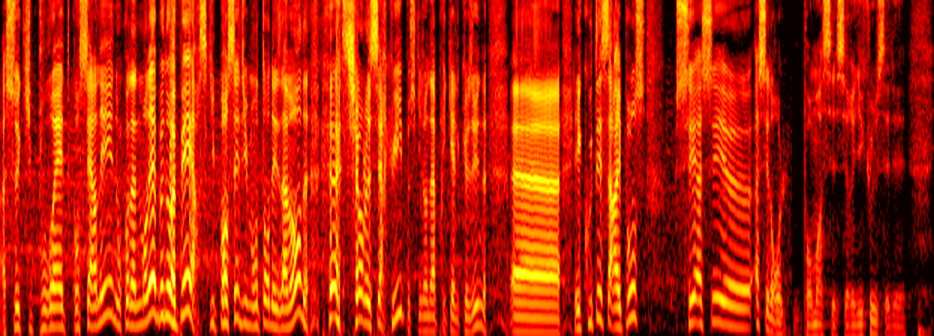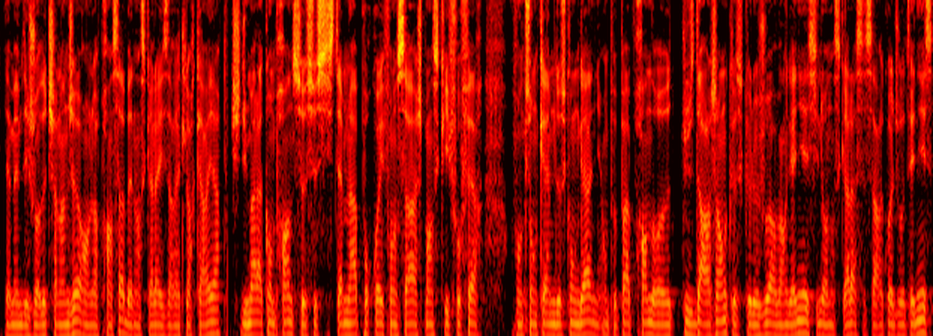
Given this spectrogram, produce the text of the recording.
à, ceux qui pourraient être concernés. Donc, on a demandé à Benoît Père ce qu'il pensait du montant des amendes sur le circuit, parce qu'il en a pris quelques-unes. Écoutez sa réponse c'est assez, euh, assez drôle. Pour moi, c'est ridicule. Il y a même des joueurs de challenger, on leur prend ça, ben dans ce cas-là, ils arrêtent leur carrière. J'ai du mal à comprendre ce, ce système-là, pourquoi ils font ça. Je pense qu'il faut faire en fonction quand même de ce qu'on gagne. On peut pas prendre plus d'argent que ce que le joueur va en gagner. Sinon, dans ce cas-là, ça sert à quoi de jouer au tennis?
